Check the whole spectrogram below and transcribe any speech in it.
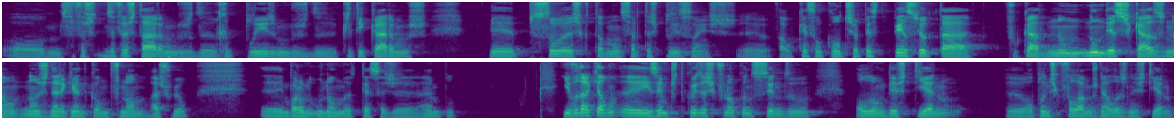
ou nos afastarmos, de repelirmos, de criticarmos eh, pessoas que tomam certas posições. Eh, o cancel culture, penso, penso eu que está focado num, num desses casos, não, não genericamente como fenómeno, acho eu, eh, embora o nome até seja amplo. E eu vou dar aqui alguns, uh, exemplos de coisas que foram acontecendo ao longo deste ano, uh, ou pelo menos que falámos nelas neste ano,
